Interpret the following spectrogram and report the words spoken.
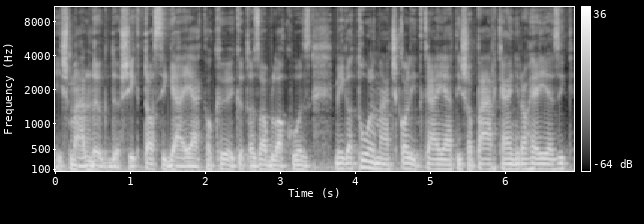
és már lögdösik, taszigálják a kölyköt az ablakhoz, még a tolmács kalitkáját is a párkányra helyezik,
